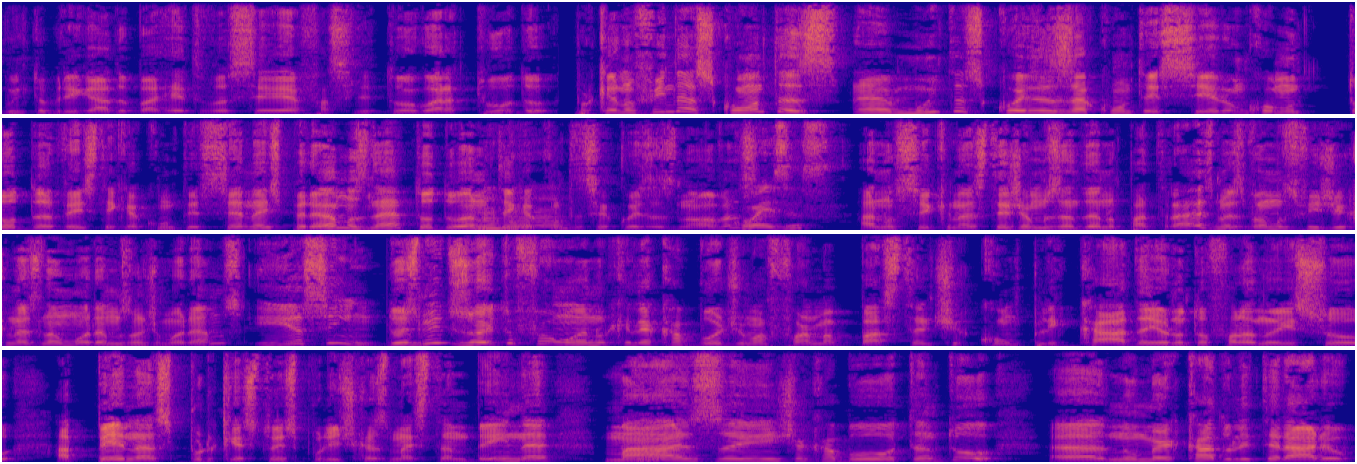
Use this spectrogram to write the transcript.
muito obrigado, Barreto. Você facilitou agora tudo. Porque no fim das contas, é, muitas coisas aconteceram, como toda vez tem que acontecer, né? Esperamos, né? Todo ano tem que Uhum. acontecer coisas novas. Coisas. A não ser que nós estejamos andando pra trás, mas vamos fingir que nós não moramos onde moramos. E assim, 2018 foi um ano que ele acabou de uma forma bastante complicada. E eu não tô falando isso apenas por questões políticas, mas também, né? Mas a gente acabou tanto ah, no mercado literário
